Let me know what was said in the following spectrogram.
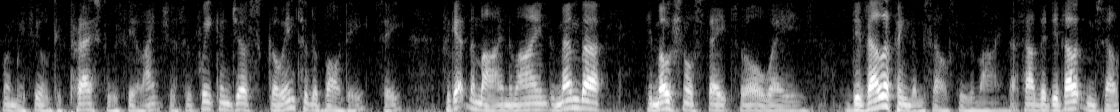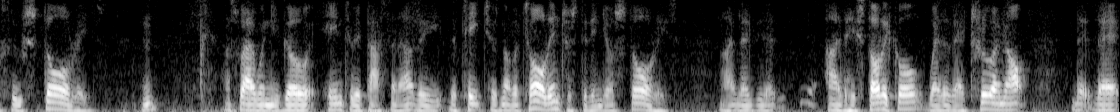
when we feel depressed or we feel anxious, if we can just go into the body, see, forget the mind, the mind, remember emotional states are always developing themselves through the mind. That's how they develop themselves through stories. Hmm? That's why when you go into Vipassana, the, the teacher's not at all interested in your stories. Right? They're, they're either historical, whether they're true or not, they're,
